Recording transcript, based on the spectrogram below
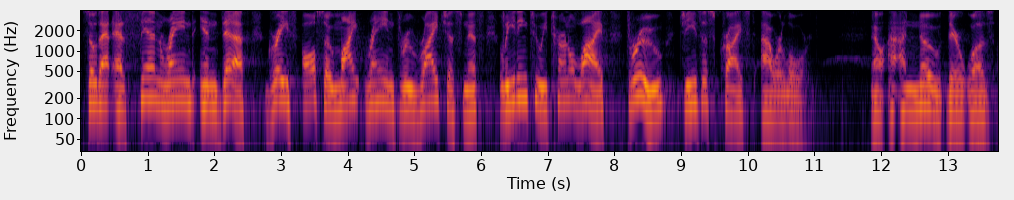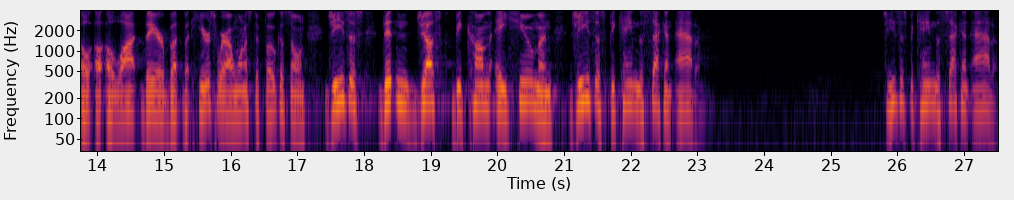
so that as sin reigned in death, grace also might reign through righteousness, leading to eternal life through Jesus Christ our Lord. Now, I know there was a, a, a, lot there, but, but here's where I want us to focus on. Jesus didn't just become a human, Jesus became the second Adam. Jesus became the second Adam.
